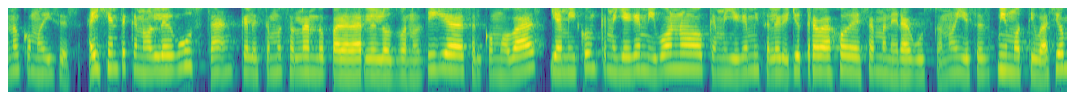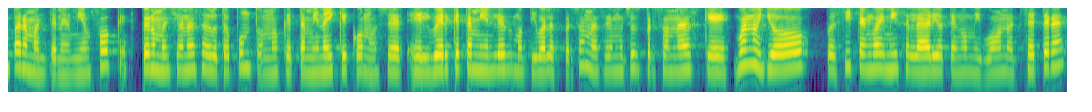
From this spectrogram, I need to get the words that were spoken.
¿no? Como dices, hay gente que no le gusta que le estemos hablando para darle los buenos días, el cómo vas, y a mí con que me llegue mi bono, que me llegue mi salario, yo trabajo de esa manera a gusto, ¿no? Y esa es mi motivación para mantener mi enfoque. Pero mencionas el otro punto, ¿no? Que también hay que conocer, el ver que también les motiva a las personas. Hay muchas personas que, bueno, yo pues sí tengo ahí mi salario, tengo mi bono, etcétera,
